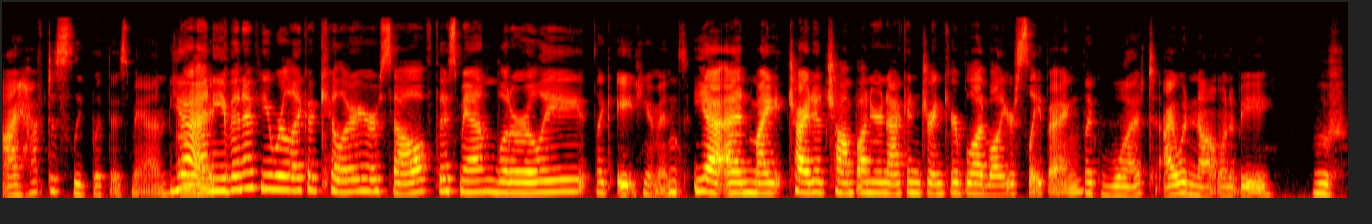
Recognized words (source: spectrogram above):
I have to sleep with this man? Yeah, and even if you were like a killer yourself, this man literally like eight humans. yeah, and might try to chomp on your neck and drink your blood while you're sleeping. Like what? I would not want to be. Oof.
